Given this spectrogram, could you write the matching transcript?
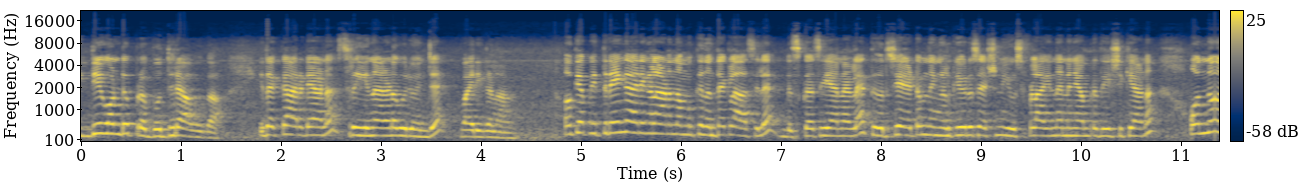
വിദ്യ കൊണ്ട് പ്രബുദ്ധരാവുക. ഇതൊക്കെ ആരുടെയാണ്? ശ്രീനാരായണ ഗുരുവിന്റെ വരികളാണ്. ഓക്കെ അപ്പോൾ ഇത്രയും കാര്യങ്ങളാണ് നമുക്ക് ഇന്നത്തെ ക്ലാസ്സിൽ ഡിസ്കസ് ചെയ്യാനുള്ളത് തീർച്ചയായിട്ടും നിങ്ങൾക്ക് ഈ ഒരു സെഷൻ യൂസ്ഫുൾ ആയി തന്നെ ഞാൻ പ്രതീക്ഷിക്കുകയാണ്. ഒന്നോ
